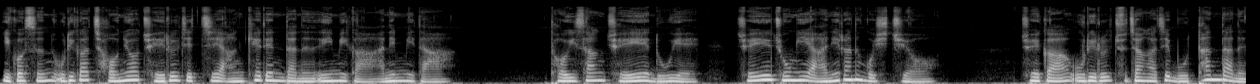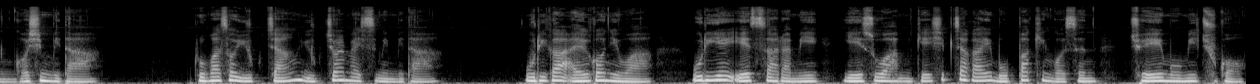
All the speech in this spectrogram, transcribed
이것은 우리가 전혀 죄를 짓지 않게 된다는 의미가 아닙니다. 더 이상 죄의 노예, 죄의 종이 아니라는 것이지요. 죄가 우리를 주장하지 못한다는 것입니다. 로마서 6장 6절 말씀입니다. 우리가 알거니와 우리의 옛사람이 예수와 함께 십자가에 못 박힌 것은 죄의 몸이 죽어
